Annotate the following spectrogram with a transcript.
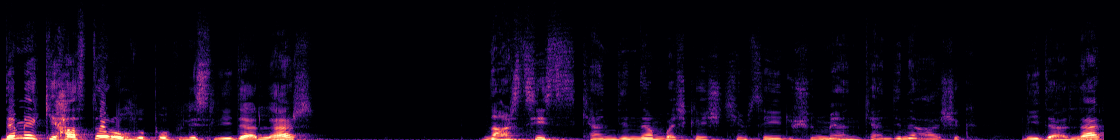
demek ki hasta ruhlu popülist liderler narsis, kendinden başka hiç kimseyi düşünmeyen, kendine aşık liderler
